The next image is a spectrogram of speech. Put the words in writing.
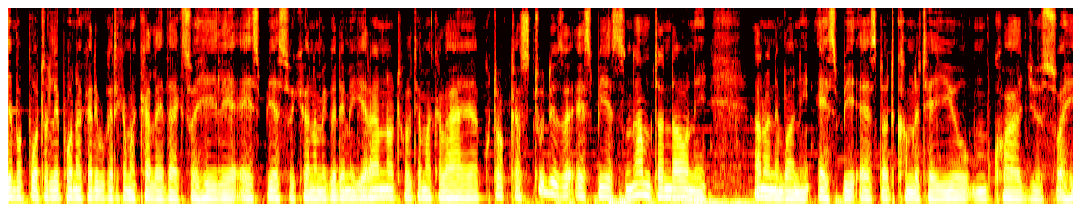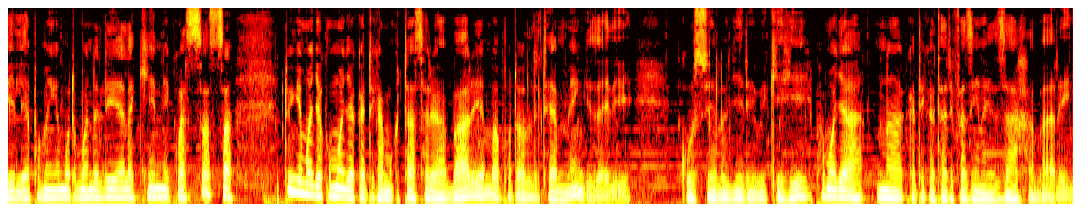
Jambo pote ulipo na karibu katika makala ya idhaa ya Kiswahili ya SBS ukiwa na migode migerano, tukuletea makala haya kutoka studio za SBS na mtandaoni, anwani ambao ni sbs.com.au mkwaju swahili. Hapo mengi tumeandalia, lakini kwa sasa tuingie moja kwa moja katika muktasari wa habari, ambapo tutawaletea mengi zaidi kuhusu yaliojiri wiki hii pamoja na katika taarifa zingine za habari.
